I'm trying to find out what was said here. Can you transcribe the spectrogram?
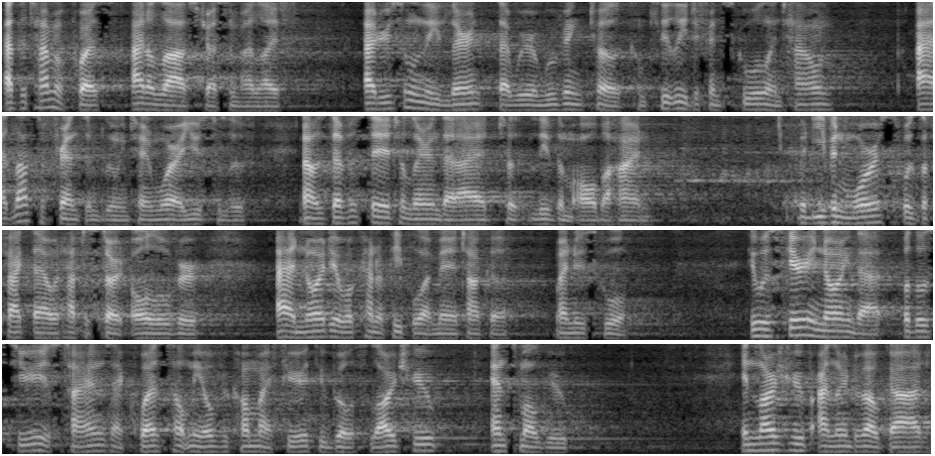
At the time of Quest, I had a lot of stress in my life. I'd recently learned that we were moving to a completely different school in town. I had lots of friends in Bloomington, where I used to live, and I was devastated to learn that I had to leave them all behind. But even worse was the fact that I would have to start all over. I had no idea what kind of people at Minnetonka, my new school. It was scary knowing that, but those serious times at Quest helped me overcome my fear through both large group and small group. In large group, I learned about God,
